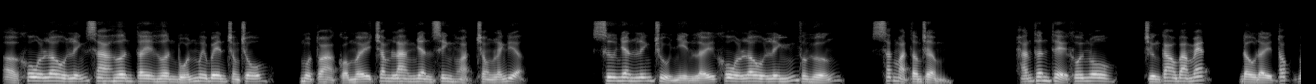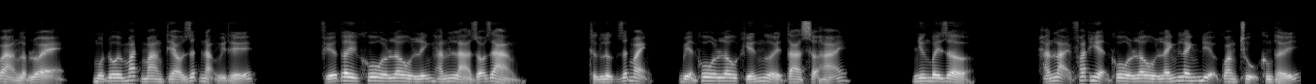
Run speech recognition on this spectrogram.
Ở khô lâu lĩnh xa hơn tây hơn 40 bên trong chỗ, một tòa có mấy trăm lang nhân sinh hoạt trong lãnh địa. Sư nhân lĩnh chủ nhìn lấy khô lâu lĩnh phương hướng, sắc mặt tâm trầm. Hắn thân thể khôi ngô, trường cao 3 mét, đầu đầy tóc vàng lập lòe, một đôi mắt mang theo rất nặng uy thế. Phía tây khô lâu lĩnh hắn là rõ ràng. Thực lực rất mạnh, biển khô lâu khiến người ta sợ hãi. Nhưng bây giờ, hắn lại phát hiện khô lâu lánh lánh địa quang trụ không thấy.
